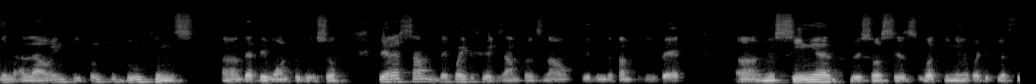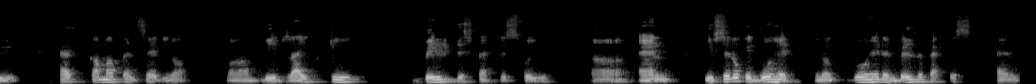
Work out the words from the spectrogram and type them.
in allowing people to do things uh, that they want to do. So there are some, there are quite a few examples now within the company where uh, you know, senior resources working in a particular field have come up and said, you know, uh, we'd like to build this practice for you. Uh, and we've said, okay, go ahead, you know, go ahead and build the practice and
